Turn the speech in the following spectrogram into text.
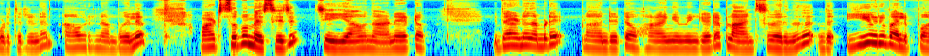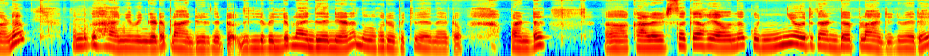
കൊടുത്തിട്ടുണ്ട്. ആ ഒരു നമ്പറിൽ വാട്സപ്പ് മെസ്സേജ് ചെയ്യാവുന്നതാണ് കേട്ടോ. ഇതാണ് നമ്മുടെ പ്ലാന്റ് കേട്ടോ ഹാങ്ങി വിങ്കയുടെ പ്ലാന്റ്സ് വരുന്നത് ഈ ഒരു വലുപ്പമാണ് നമുക്ക് ഹാങ്ങി വിങ്കയുടെ പ്ലാന്റ് വരുന്നത് കേട്ടോ. വലിയ വലിയ പ്ലാന്റ് തന്നെയാണ്. നൂറ് രൂപയ്ക്ക് വരുന്നത് കേട്ടോ. പണ്ട് കളേഴ്സൊക്കെ അറിയാവുന്ന കുഞ്ഞൊരു തണ്ട് പ്ലാന്റിന് വരെ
